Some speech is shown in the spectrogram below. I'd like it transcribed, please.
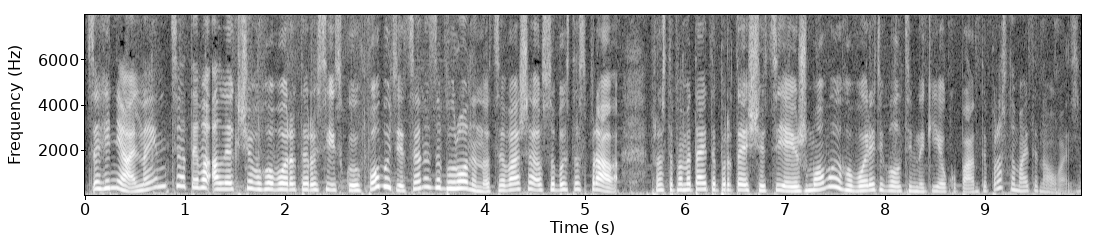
Це геніальна ініціатива, але якщо ви говорите російською в побуті, це не заборонено, це ваша особиста справа. Просто пам'ятайте про те, що цією ж мовою говорять гвалтівники і окупанти. Просто майте на увазі.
